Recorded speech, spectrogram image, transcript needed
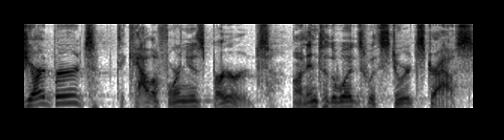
Yardbirds to California's Byrds on Into the Woods with Stuart Strauss.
